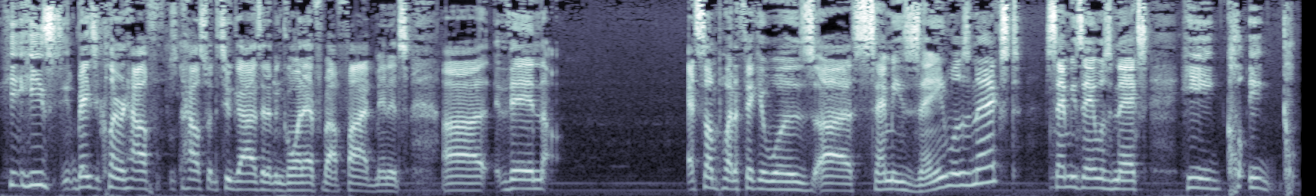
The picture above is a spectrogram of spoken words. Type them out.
he, he's basically clearing house, house with the two guys that have been going at for about five minutes. Uh, then at some point, I think it was uh, Sami Zayn was next. Sami Zayn was next. He cl- he cl-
